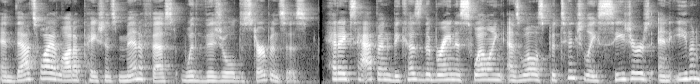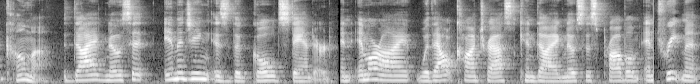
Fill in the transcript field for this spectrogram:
and that's why a lot of patients manifest with visual disturbances. Headaches happen because the brain is swelling, as well as potentially seizures and even coma. To diagnose it, imaging is the gold standard. An MRI without contrast can diagnose this problem, and treatment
